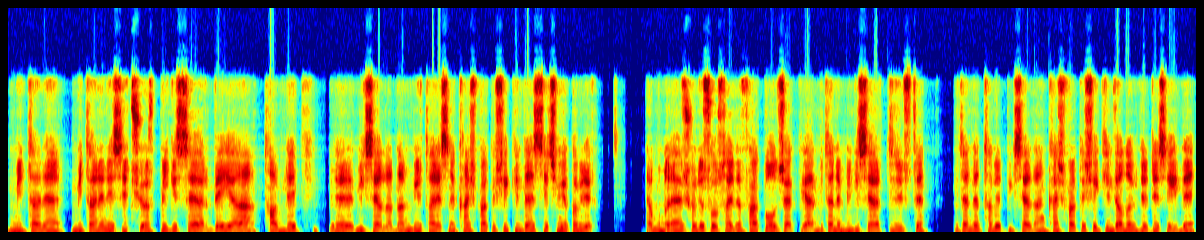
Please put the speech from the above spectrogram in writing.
Bir tane bir tane ne seçiyor? Bilgisayar veya tablet e, bilgisayarlardan bir tanesini kaç farklı şekilde seçim yapabilir? Ya bunu eğer şöyle sorsaydı farklı olacaktı. Yani bir tane bilgisayar dizüstü, bir tane de tablet bilgisayardan kaç farklı şekilde alabilir deseydi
